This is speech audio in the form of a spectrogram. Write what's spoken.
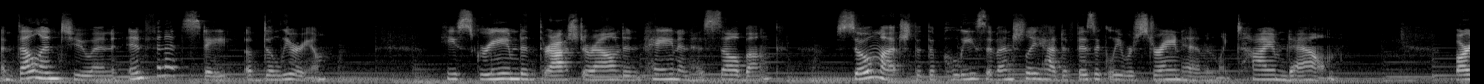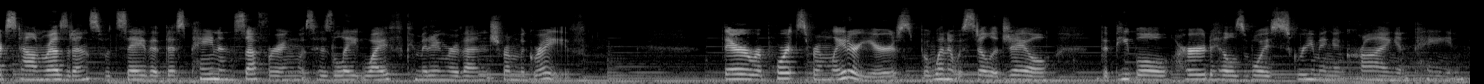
and fell into an infinite state of delirium. He screamed and thrashed around in pain in his cell bunk, so much that the police eventually had to physically restrain him and like tie him down. Bardstown residents would say that this pain and suffering was his late wife committing revenge from the grave. There are reports from later years, but when it was still a jail, that people heard Hill's voice screaming and crying in pain.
